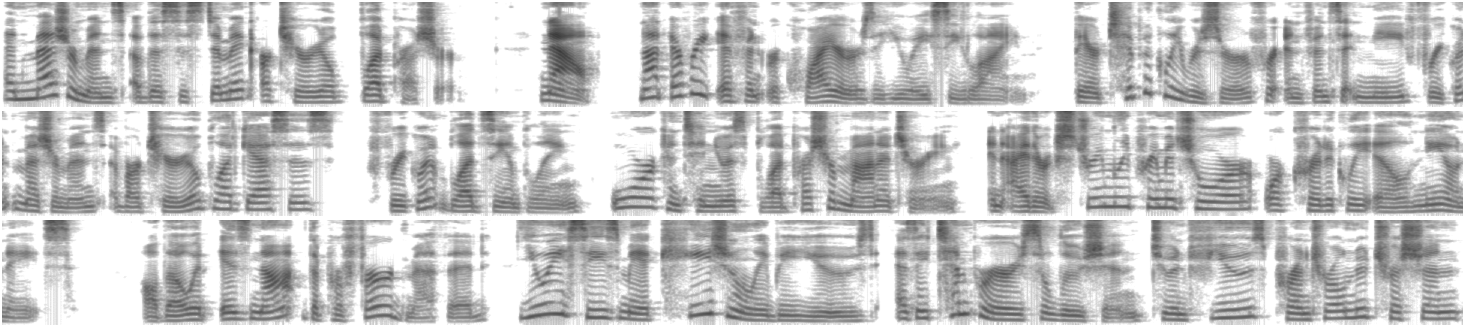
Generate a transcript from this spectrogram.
and measurements of the systemic arterial blood pressure. Now, not every infant requires a UAC line. They are typically reserved for infants that need frequent measurements of arterial blood gases, frequent blood sampling, or continuous blood pressure monitoring in either extremely premature or critically ill neonates. Although it is not the preferred method, UACs may occasionally be used as a temporary solution to infuse parenteral nutrition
